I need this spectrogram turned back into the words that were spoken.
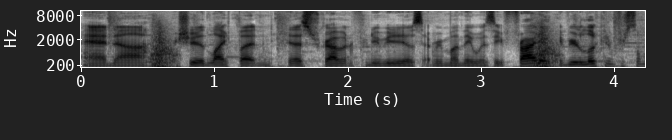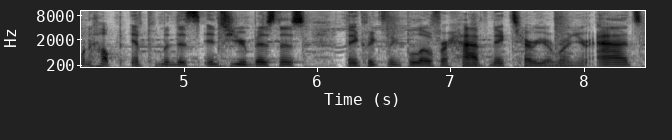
And uh, make sure you hit the like button, hit that subscribe button for new videos every Monday, Wednesday, Friday. If you're looking for someone to help implement this into your business, then click the link below for have Nick Theriot run your ads.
